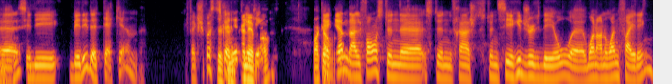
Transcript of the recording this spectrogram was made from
Euh, Mhm. C'est des BD de Tekken. Fait que je ne sais pas si tu Que je ne connais connais Tekken. pas. Pas. Tekken, dans le fond, c'est une, euh, c'est une, une série de jeux vidéo euh, one-on-one fighting.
